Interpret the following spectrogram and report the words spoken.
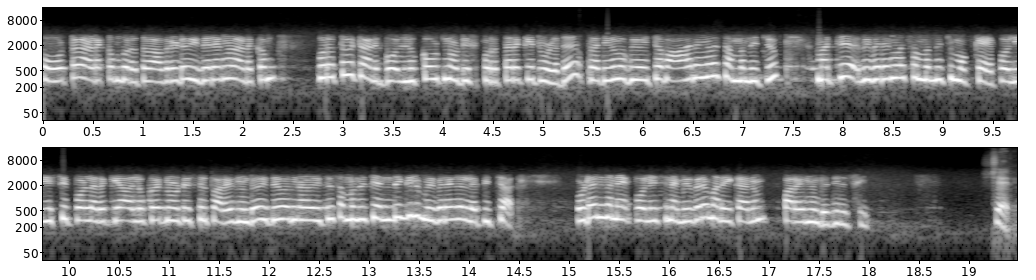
ഫോട്ടോ അടക്കം പുറത്ത് അവരുടെ വിവരങ്ങൾ അടക്കം പുറത്തുവിട്ടാണ് ഇപ്പോൾ ലുക്കൌട്ട് നോട്ടീസ് പുറത്തിറക്കിയിട്ടുള്ളത്. പ്രതികൾ ഉപയോഗിച്ച വാഹനങ്ങളെ സംബന്ധിച്ചും മറ്റ് വിവരങ്ങളെ സംബന്ധിച്ചും ഒക്കെ പോലീസ് ഇപ്പോൾ ഇറക്കിയ ലുക്കൌട്ട് നോട്ടീസിൽ പറയുന്നുണ്ട്. ഇത് ഇത് സംബന്ധിച്ച് എന്തെങ്കിലും വിവരങ്ങൾ ലഭിച്ചാൽ ഉടൻ തന്നെ പോലീസിനെ വിവരം അറിയിക്കാനും പറയുന്നുണ്ട് ജിൽസി. ശരി.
